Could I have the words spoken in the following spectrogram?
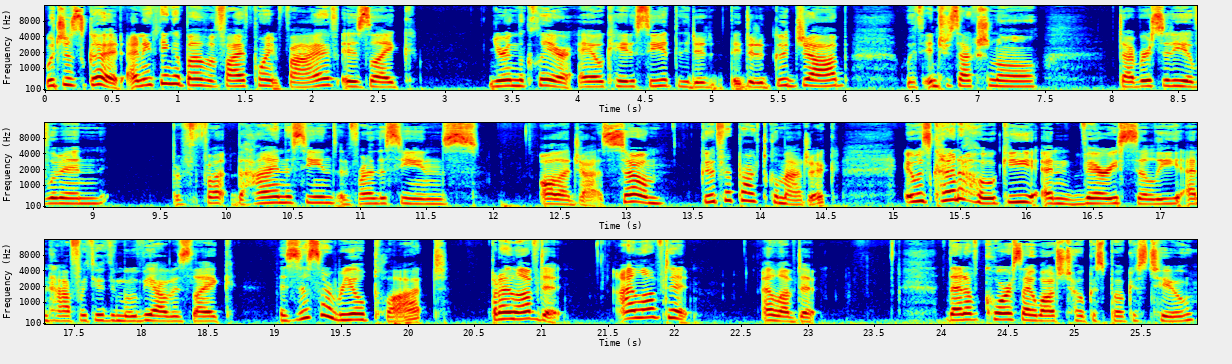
which is good. Anything above a 5.5 is like you're in the clear. A okay to see it. They did they did a good job with intersectional diversity of women behind the scenes, in front of the scenes, all that jazz. So, good for Practical Magic. It was kind of hokey and very silly, and halfway through the movie, I was like, is this a real plot? But I loved it. I loved it. I loved it. Then, of course, I watched Hocus Pocus 2.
